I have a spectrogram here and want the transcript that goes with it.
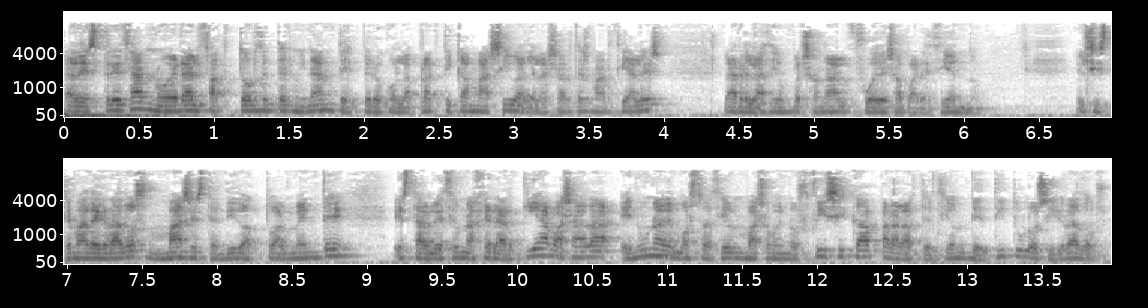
La destreza no era el factor determinante, pero con la práctica masiva de las artes marciales, la relación personal fue desapareciendo. El sistema de grados más extendido actualmente establece una jerarquía basada en una demostración más o menos física para la obtención de títulos y grados,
